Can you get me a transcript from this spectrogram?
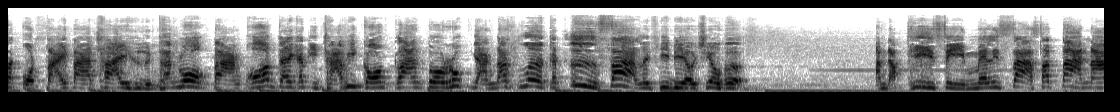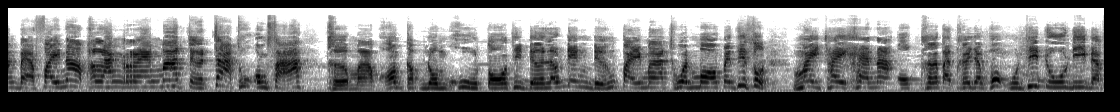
สะกดสายตาชายหื่นทั้งโลกต่างพร้อมใจกันอิจฉาพี่กองกลางตัวรุกอย่างดัสเลอร์กันอื้อซ่าเลยทีเดียวเชียวเหอะ อันดับที่ 4 เมลิซาซัตตานางแบบไฟหน้าพลังแรงมาเจิดจ้าทุกองศา เธอมาพร้อมกับนมคู่โตที่เดินแล้วเด้งดึงไปมาชวนมองเป็นที่สุด ไม่ใช่แค่หน้าอกเธอแต่เธอยังพกหุ่นที่ดูดีแบบ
